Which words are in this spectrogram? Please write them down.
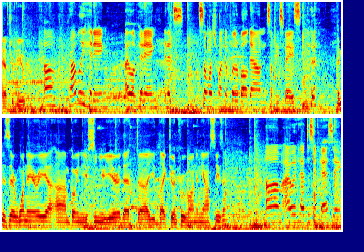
attribute? Um, probably hitting. I love hitting, and it's so much fun to put a ball down in somebody's face. and is there one area um, going into your senior year that uh, you'd like to improve on in the off season? Um, I would have to say passing.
